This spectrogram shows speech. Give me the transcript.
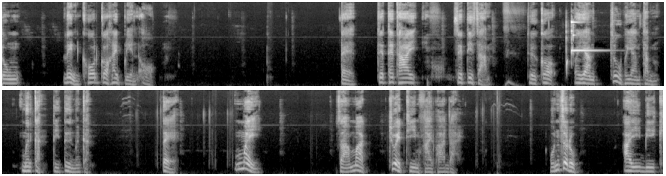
ลงเล่นโค้ดก็ให้เปลี่ยนออก แต่เซตท้ายเซตที่สามเธอก็พยายามสู้พยายามทำเหมือนกัน ตีตื่นเหมือนกัน แต่ไม่สามารถช่วยทีมไฮพาร์ได้ ผลสรุป IBK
